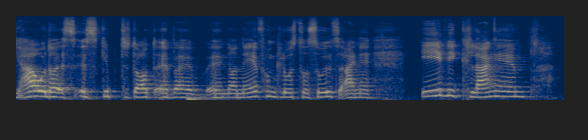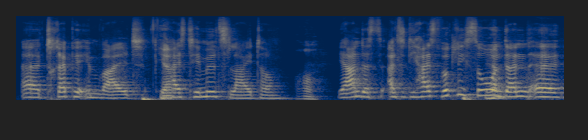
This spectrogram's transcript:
Ja, oder es, es gibt dort äh, bei, in der Nähe vom Kloster Sulz eine ewig lange äh, Treppe im Wald, die ja. heißt Himmelsleiter. Oh. Ja, das, also die heißt wirklich so ja. und dann, äh,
